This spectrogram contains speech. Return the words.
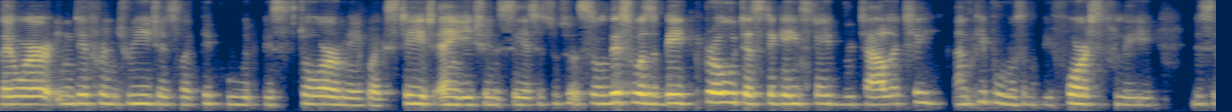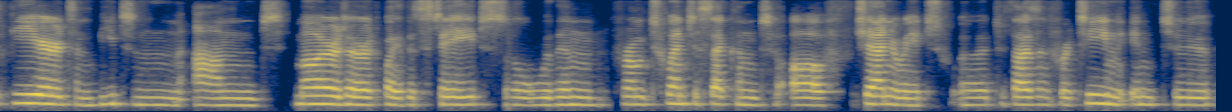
they were in different regions like people would be storming like state agencies. So this was a big protest against state brutality, and people would be forcefully disappeared and beaten and murdered by the state. So within from 22nd of January uh, 2014 into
